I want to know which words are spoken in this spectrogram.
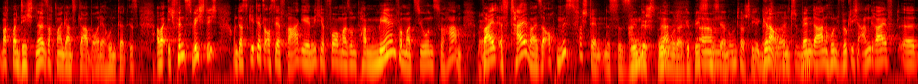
macht man dicht, ne? sagt man ganz klar, boah, der Hund das ist. Aber ich finde es wichtig, und das geht jetzt aus der Frage hier nicht hervor, mal so ein paar mehr Informationen zu haben, ja. weil es teilweise auch Missverständnisse sind. Angesprungen ne? oder gebissen ähm, ist ja ein Unterschied. Ne, genau, und wenn da ein Hund wirklich angreift, äh,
